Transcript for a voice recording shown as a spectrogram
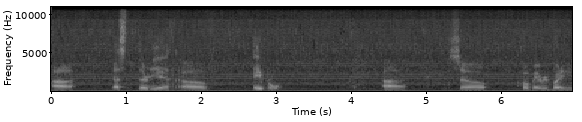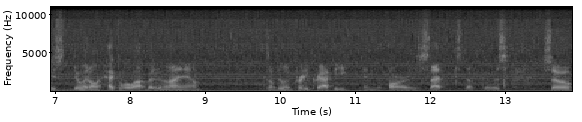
Uh, that's the 30th of April. Uh, so, hope everybody's doing a heck of a lot better than I am. Because I'm doing pretty crappy in as far as that stuff goes. So,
